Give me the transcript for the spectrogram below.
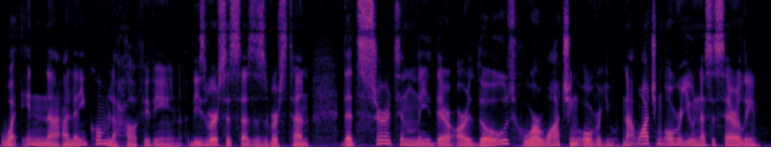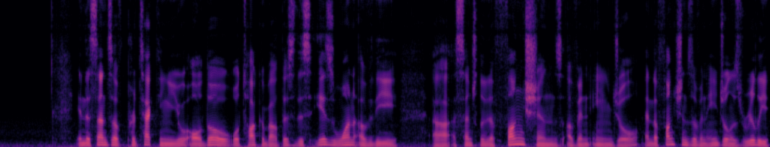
وإن عليكم لحافظين These verses says, this is verse 10, that certainly there are those who are watching over you. Not watching over you necessarily in the sense of protecting you, although we'll talk about this. This is one of the uh, essentially the functions of an angel. And the functions of an angel is really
